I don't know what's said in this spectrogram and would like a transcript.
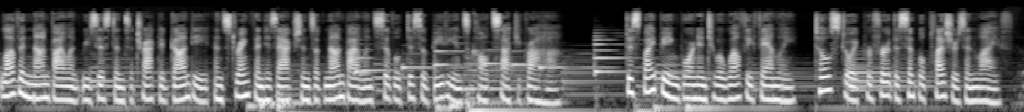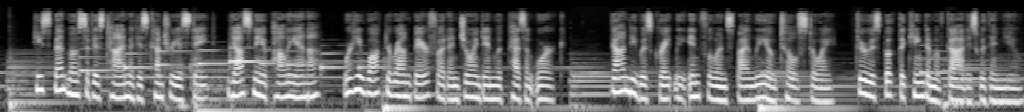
love, and nonviolent resistance attracted Gandhi and strengthened his actions of nonviolent civil disobedience called satyagraha. Despite being born into a wealthy family, Tolstoy preferred the simple pleasures in life. He spent most of his time at his country estate, Yasnaya Polyana, where he walked around barefoot and joined in with peasant work. Gandhi was greatly influenced by Leo Tolstoy, through his book The Kingdom of God is Within You.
